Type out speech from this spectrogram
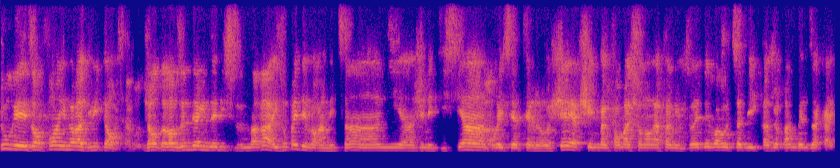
Tous les enfants, ils meurent à 18 ans. Jean de Ravzender, il me dit ils n'ont pas été voir un médecin ni un généticien pour essayer de faire des recherches et une malformation dans la famille. Ils ont été voir le tzaddik, Rabbi Yochan Ben Zakai.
